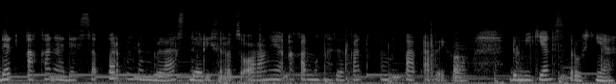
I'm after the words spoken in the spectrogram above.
dan akan ada seper 16 dari 100 orang yang akan menghasilkan empat artikel. Demikian seterusnya.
